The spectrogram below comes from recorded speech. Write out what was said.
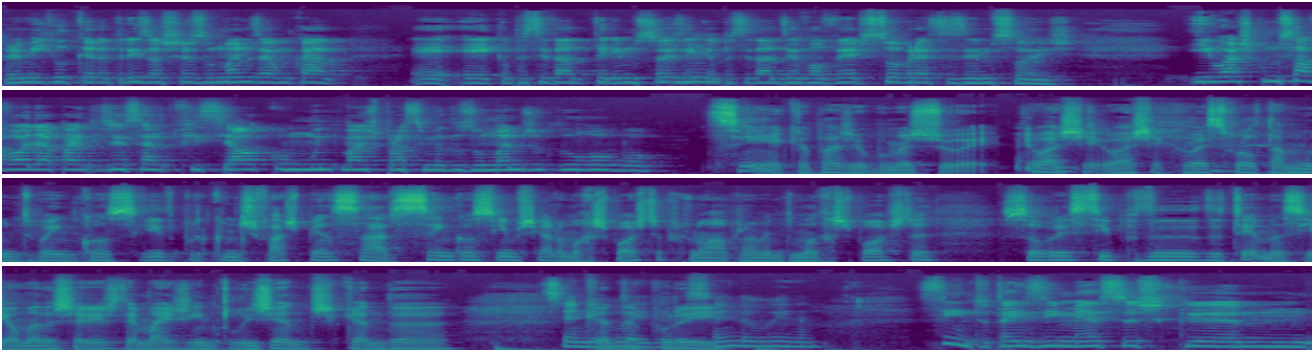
Para mim, aquilo que caracteriza os seres humanos é um bocado é, é a capacidade de ter emoções e a capacidade de desenvolver sobre essas emoções. E eu acho que começava a olhar para a inteligência artificial como muito mais próxima dos humanos do que do robô. Sim, é capaz, eu, mas eu acho, eu acho é que o Westworld está muito bem conseguido porque nos faz pensar sem conseguirmos chegar a uma resposta, porque não há provavelmente uma resposta sobre esse tipo de, de temas. E é uma das séries até mais inteligentes que anda, Sem que anda dúvida, por aí. sem dúvida. Sim, tu tens imensas que, hum,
